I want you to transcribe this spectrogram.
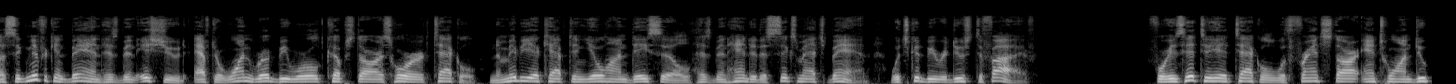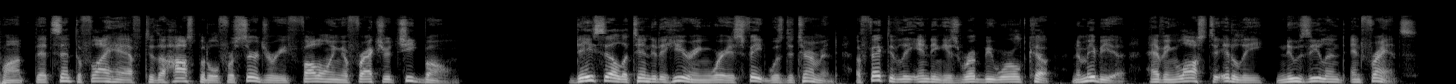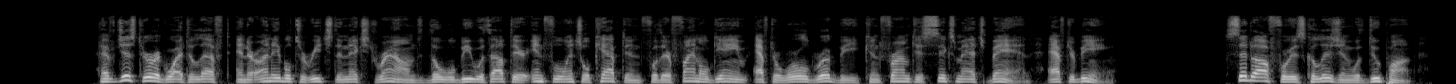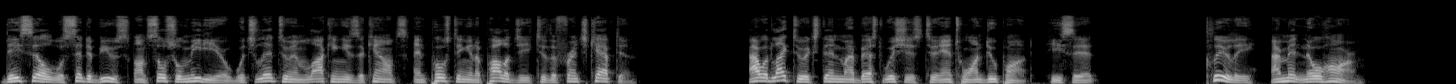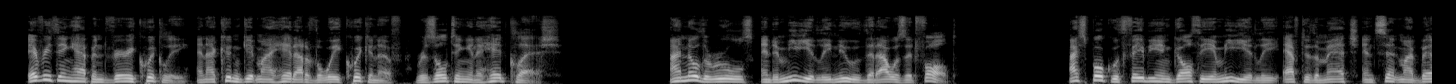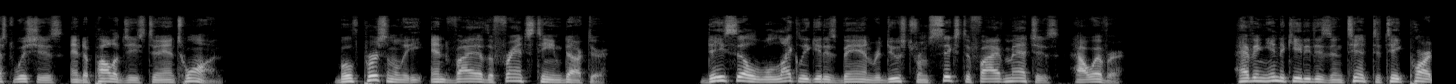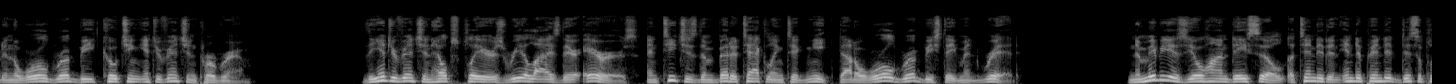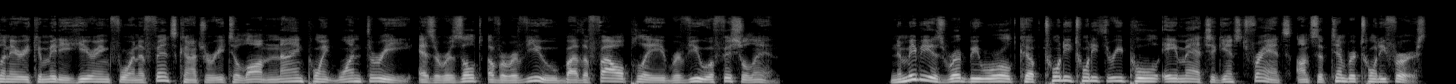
A significant ban has been issued after one Rugby World Cup star's horror tackle, Namibia captain Johan Deysel, has been handed a six match ban, which could be reduced to five. For his head to head tackle with France star Antoine Dupont that sent the fly half to the hospital for surgery following a fractured cheekbone. Deysel attended a hearing where his fate was determined, effectively ending his Rugby World Cup, Namibia, having lost to Italy, New Zealand, and France have just Uruguay to left and are unable to reach the next round, though will be without their influential captain for their final game after World Rugby confirmed his six match ban after being sent off for his collision with Dupont. Deysel was said abuse on social media, which led to him locking his accounts and posting an apology to the French captain. I would like to extend my best wishes to Antoine Dupont, he said. Clearly, I meant no harm. Everything happened very quickly, and I couldn't get my head out of the way quick enough, resulting in a head clash. I know the rules and immediately knew that I was at fault. I spoke with Fabien Galthié immediately after the match and sent my best wishes and apologies to Antoine. Both personally and via the France team doctor. Deysel will likely get his ban reduced from six to five matches, however having indicated his intent to take part in the World Rugby Coaching Intervention Program. The intervention helps players realize their errors and teaches them better tackling technique. A World Rugby statement read. Namibia's Johan Deysel attended an independent disciplinary committee hearing for an offense contrary to Law 9.13 as a result of a review by the Foul Play Review official in Namibia's Rugby World Cup 2023 Pool A match against France on September 21st.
